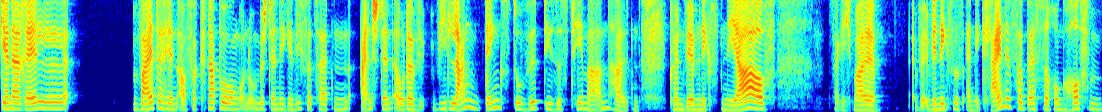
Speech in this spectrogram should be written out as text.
generell weiterhin auf Verknappung und unbeständige Lieferzeiten einstellen? Oder wie, wie lang denkst du, wird dieses Thema anhalten? Können wir im nächsten Jahr auf, sag ich mal, wenigstens eine kleine Verbesserung hoffen?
